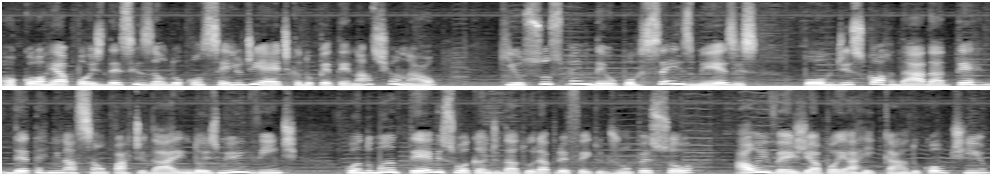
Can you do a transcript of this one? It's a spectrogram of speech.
ocorre após decisão do Conselho de Ética do PT Nacional, que o suspendeu por seis meses por discordar da determinação partidária em 2020, quando manteve sua candidatura a prefeito de João Pessoa, ao invés de apoiar Ricardo Coutinho,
